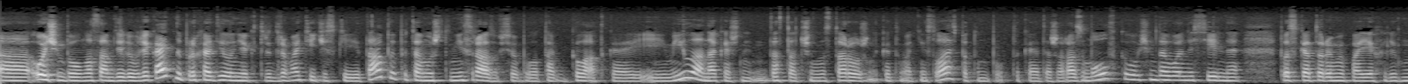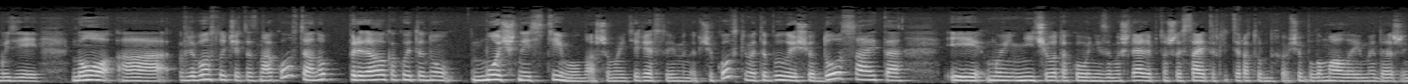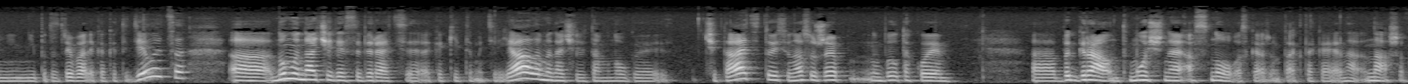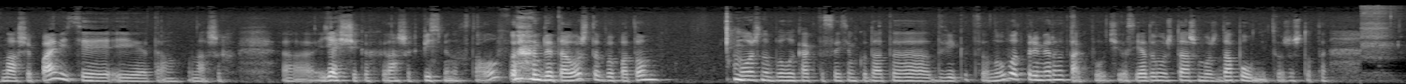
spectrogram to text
А, очень было на самом деле увлекательно, проходила некоторые драматические этапы, потому что не сразу все было так гладко и мило. Она, конечно, достаточно настороженно к этому отнеслась. Потом была такая даже размолвка, в общем, довольно сильная, после которой мы поехали в музей. Но а, в любом случае это знакомство, оно придало какой-то ну, мощный стимул нашему интересу именно к Чуковским. Это было еще до сайта. И мы ничего такого не замышляли, потому что сайтов литературных вообще было мало, и мы даже не, не подозревали, как это делается. А, но мы начали собирать э, какие-то материалы, мы начали там много читать. То есть у нас уже ну, был такой а, бэкграунд, мощная основа, скажем так, такая наша, в нашей памяти и там, в наших а, ящиках наших письменных столов для того, чтобы потом можно было как-то с этим куда-то двигаться. Ну вот примерно так получилось. Я думаю, что Даша может дополнить тоже что-то.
